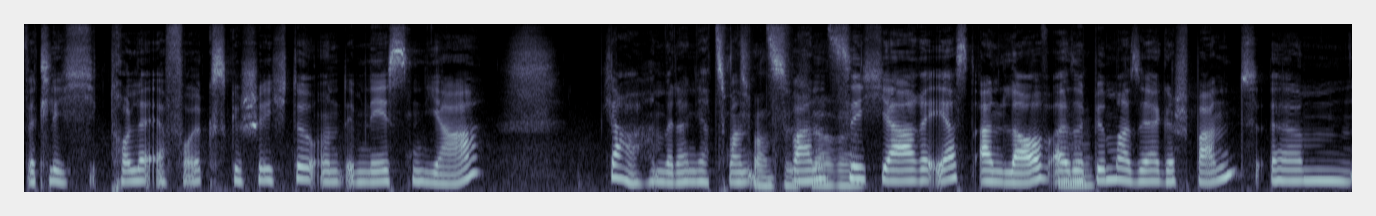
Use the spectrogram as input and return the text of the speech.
wirklich tolle Erfolgsgeschichte und im nächsten Jahr ja, haben wir dann ja 20, 20 20 Jahre. Erstanlauf. Also ich bin mal sehr gespannt, ähm,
